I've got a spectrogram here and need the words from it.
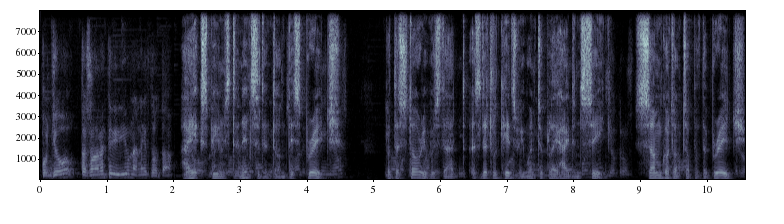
pues yo personalmente viví una anécdota. I experienced an incident on this bridge, but the story was that as little kids we went to play hide and seek. Some got on top of the bridge,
